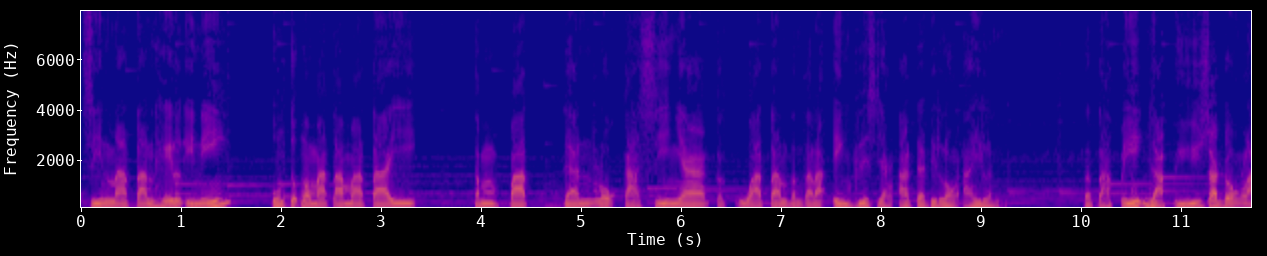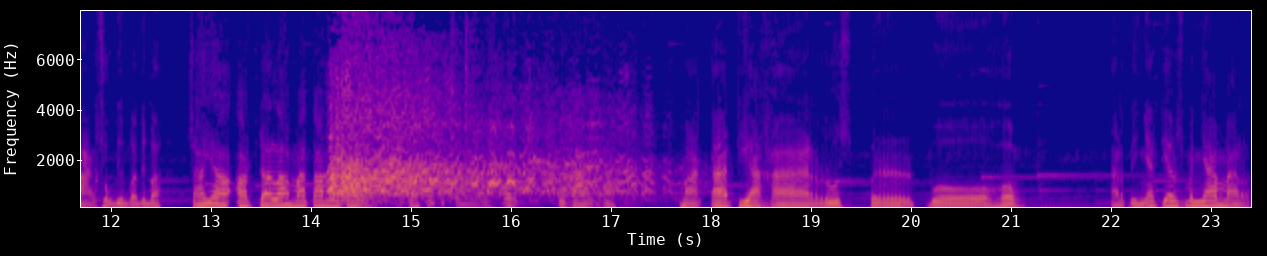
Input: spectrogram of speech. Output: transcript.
si Nathan Hale ini untuk memata-matai tempat dan lokasinya kekuatan tentara Inggris yang ada di Long Island. Tetapi nggak bisa dong langsung tiba-tiba saya adalah mata-mata. Ditangkap. Maka dia harus berbohong. Artinya dia harus menyamar.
